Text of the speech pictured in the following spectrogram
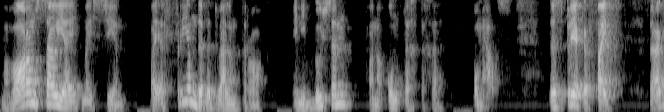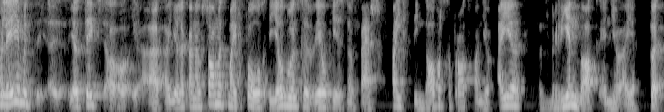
Maar waarom sou jy my seun by 'n vreemde bedwelmd raak en die boesem van 'n ontugtige omhels? Dis Spreuke 5. Nou ek wil hê jy moet eh, jou teks uh, julle kan nou saam met my volg. Die heel boonste reeltjie is nou vers 15. Daar word gepraat van jou eie reënbak en jou eie put.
